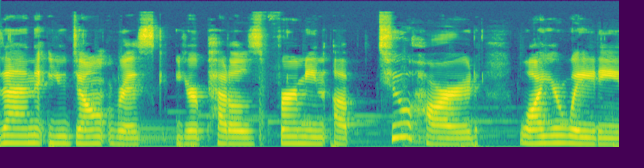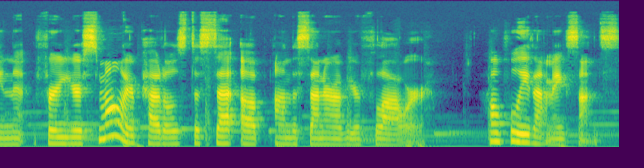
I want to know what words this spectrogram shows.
then you don't risk your petals firming up too hard while you're waiting for your smaller petals to set up on the center of your flower. Hopefully that makes sense.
